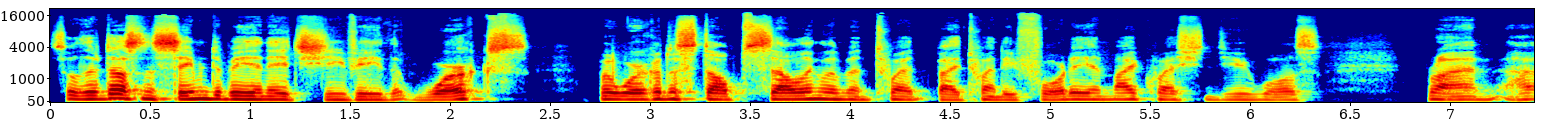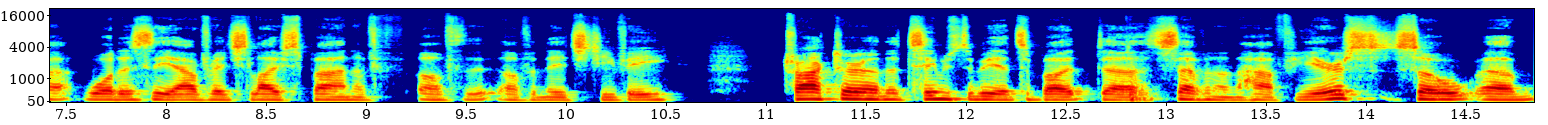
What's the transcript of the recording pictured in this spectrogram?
So there doesn't seem to be an HGV that works but we're going to stop selling them in tw- by 2040. And my question to you was, Brian, uh, what is the average lifespan of of, the, of an HGV tractor? And it seems to be it's about uh, seven and a half years. So um,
